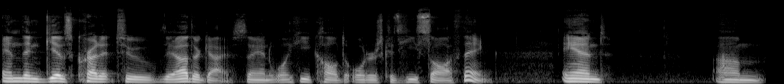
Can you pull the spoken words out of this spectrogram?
and then gives credit to the other guy, saying, "Well, he called the orders because he saw a thing," and um,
